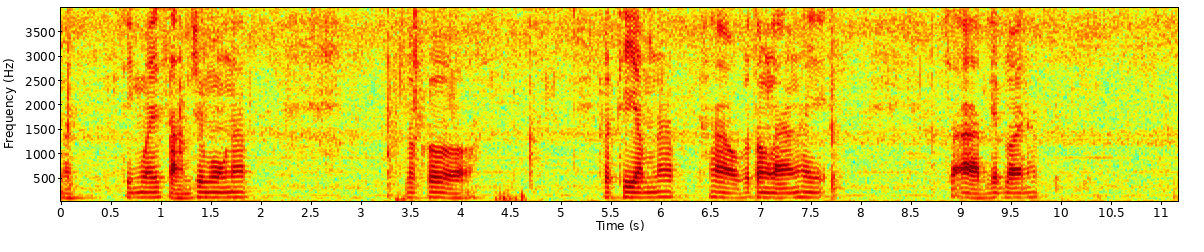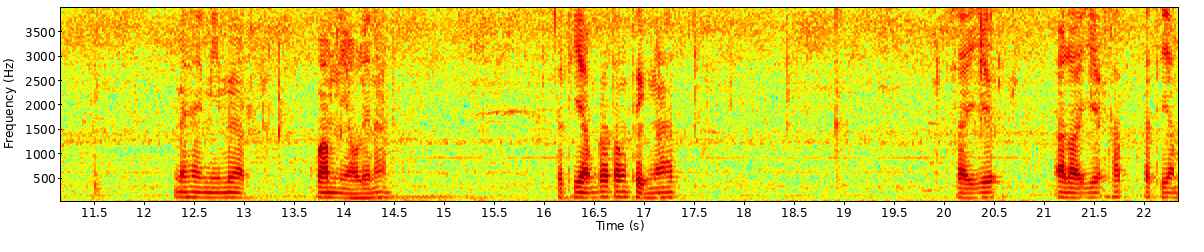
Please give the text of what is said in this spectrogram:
หมักทิ้งไว้สามชั่วโมงนะครับ แล้วก็กระเทียมนะครับ ข้าวก็ต้องล้างให้สะอาดเรียบร้อยนะครับ ไม่ให้มีเมือกความเหนียวเลยนะครับ กระเทียมก็ต้องถึงนะครับ ใส่เยอะ อร่อยเยอะครับกระเทียม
